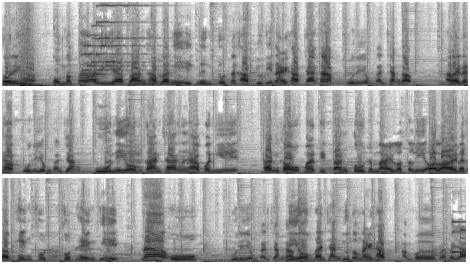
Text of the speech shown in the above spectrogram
สวัสดีครับ ผมดรอารียาปลังครับ และนี่อีกหนึ่งจุดนะครับ อยู่ที่ไหนครับช่างครับ อู่นิยมการช่างครับ อะไรนะครับ อู่นิยมการช่าง อู่นิยมการช่างนะครับ วันนี้ท่านเขามาติดตั้งตู้จำหน่ายลอตเตอรี่ออนไลน์นะครับเฮงสุดสุดเฮงที่หน้าอู่อู่นิยมการช่างครันิบยมการช่างอยู่ตรงไหนครับอำเภอพระพยา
